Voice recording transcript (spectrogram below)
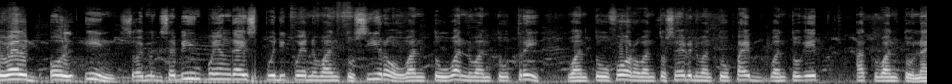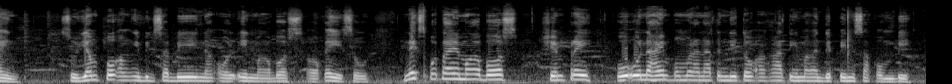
12 all-in. So, ibig sabihin po yan guys, pwede po yan 1 to 0, 1 to 1, 1 to 3, 1 to 4, 1 to 7, 1 to 5, 1 to 8, at 1 to 9. So, yan po ang ibig sabihin ng all-in mga boss. Okay, so, next po tayo mga boss. Siyempre, uunahin po muna natin dito ang ating mga depensa kombi.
